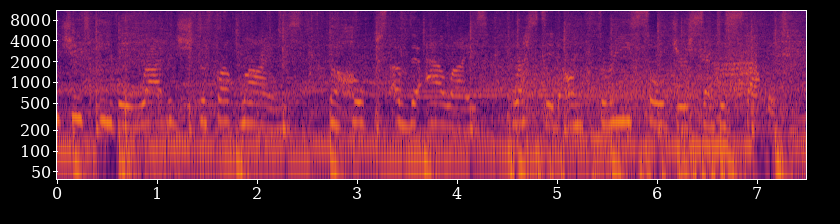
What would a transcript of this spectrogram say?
Ancient evil ravaged the front lines, the hopes of the Allies rested on three soldiers sent to stop it.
